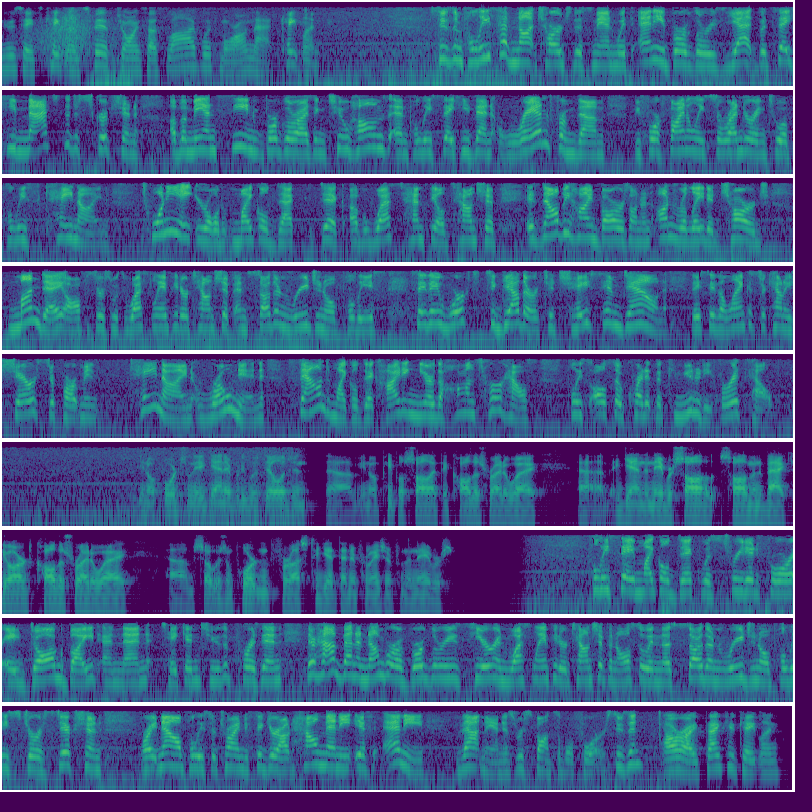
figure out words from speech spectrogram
News 8's Caitlin Smith joins us live with more on that. Caitlin. Susan, police have not charged this man with any burglaries yet, but say he matched the description of a man seen burglarizing two homes, and police say he then ran from them before finally surrendering to a police canine. 28-year-old Michael Dick of West Hempfield Township is now behind bars on an unrelated charge. Monday, officers with West Lampeter Township and Southern Regional Police say they worked together to chase him down. They say the Lancaster County Sheriff's Department canine, Ronin, found Michael Dick hiding near the Hans Herr house. Police also credit the community for its help. You know, fortunately, again, everybody was diligent. Uh, you know, people saw it. They called us right away. Uh, again, the neighbors saw, saw them in the backyard, called us right away. Um, so it was important for us to get that information from the neighbors. Police say Michael Dick was treated for a dog bite and then taken to the prison. There have been a number of burglaries here in West Lampeter Township and also in the Southern Regional Police jurisdiction. Right now, police are trying to figure out how many, if any, that man is responsible for. Susan? All right. Thank you, Caitlin.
